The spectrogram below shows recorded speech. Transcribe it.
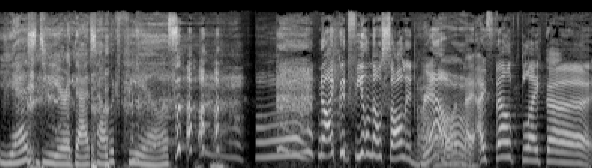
yes, dear, that's how it feels. no, I could feel no solid ground. I, I felt like, uh,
